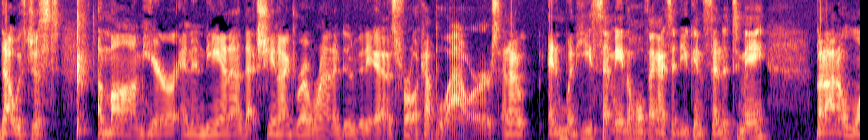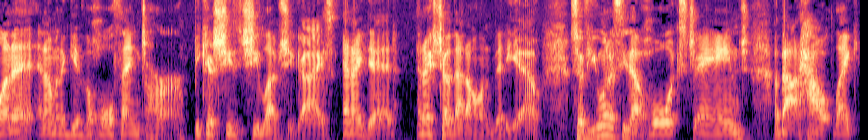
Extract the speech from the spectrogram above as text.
That was just a mom here in Indiana that she and I drove around and did videos for a couple hours. And I and when he sent me the whole thing, I said, you can send it to me, but I don't want it, and I'm gonna give the whole thing to her because she she loves you guys. And I did. And I showed that all in video. So if you wanna see that whole exchange about how like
